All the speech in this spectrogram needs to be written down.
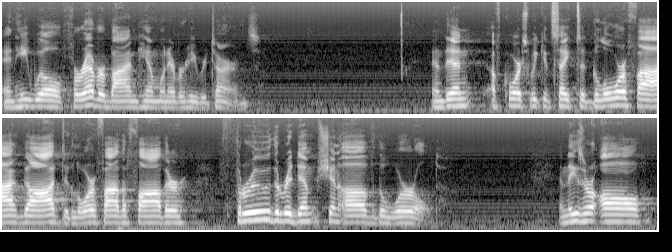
and he will forever bind him whenever he returns. And then, of course, we could say to glorify God, to glorify the Father through the redemption of the world. And these are all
